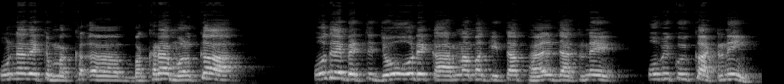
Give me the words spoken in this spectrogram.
ਉਹਨਾਂ ਦੇ ਇੱਕ ਮੱਖ- ਵੱਖਰਾ ਮੁਲਕ ਆ ਉਹਦੇ ਵਿੱਚ ਜੋ ਉਹਦੇ ਕਾਰਨਾਮਾ ਕੀਤਾ, ਫੈਲ ਜੱਟ ਨੇ ਉਹ ਵੀ ਕੋਈ ਘੱਟ ਨਹੀਂ।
